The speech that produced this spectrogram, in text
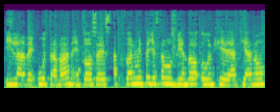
y la de Ultraman. Entonces, actualmente ya estamos viendo un Hideaki Anno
